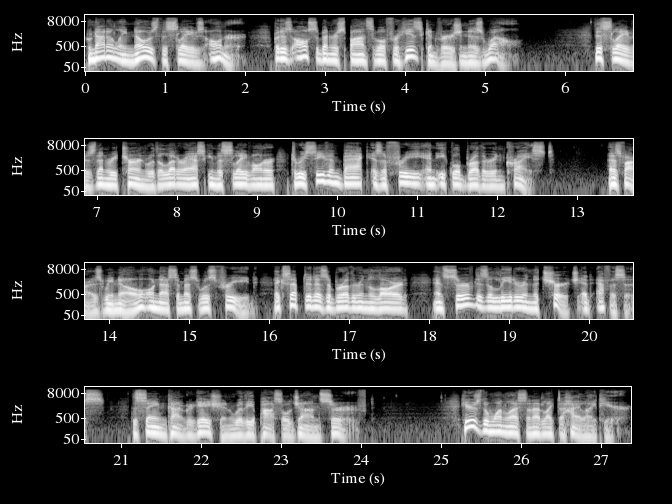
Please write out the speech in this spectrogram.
who not only knows the slave's owner, but has also been responsible for his conversion as well. This slave is then returned with a letter asking the slave owner to receive him back as a free and equal brother in Christ. As far as we know, Onesimus was freed, accepted as a brother in the Lord, and served as a leader in the church at Ephesus, the same congregation where the Apostle John served. Here's the one lesson I'd like to highlight here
